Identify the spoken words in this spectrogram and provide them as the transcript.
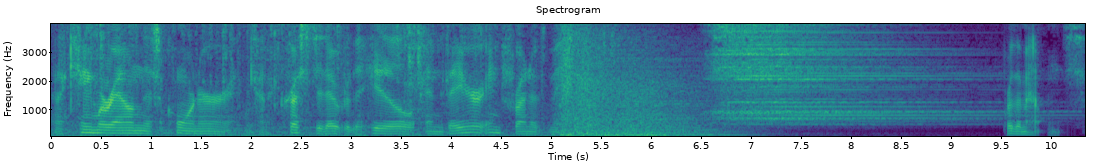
And I came around this corner and kind of crested over the hill, and there in front of me were the mountains.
